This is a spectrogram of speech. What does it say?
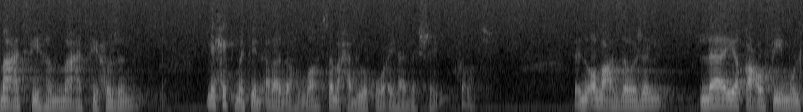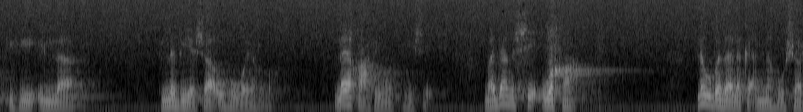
ما عاد في هم ما عاد في حزن. لحكمة أرادها الله سمح بوقوع هذا الشيء. خلاص. لأن الله عز وجل لا يقع في ملكه إلا الذي يشاءه ويرضى. لا يقع في ملكه شيء. ما دام الشيء وقع لو بدا لك أنه شر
